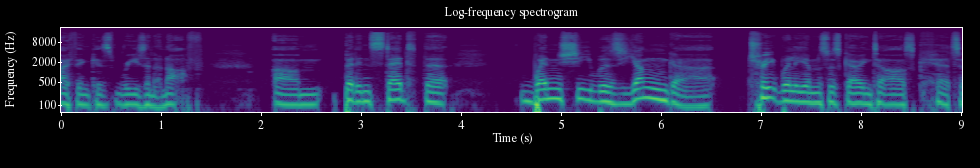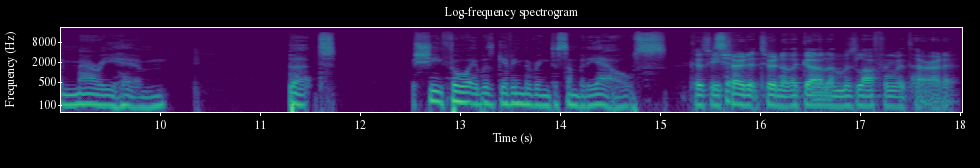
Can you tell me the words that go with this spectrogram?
I think is reason enough. Um, but instead that when she was younger, Treat Williams was going to ask her to marry him, but she thought it was giving the ring to somebody else. Because he So- showed it to another girl and was laughing with her at it.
